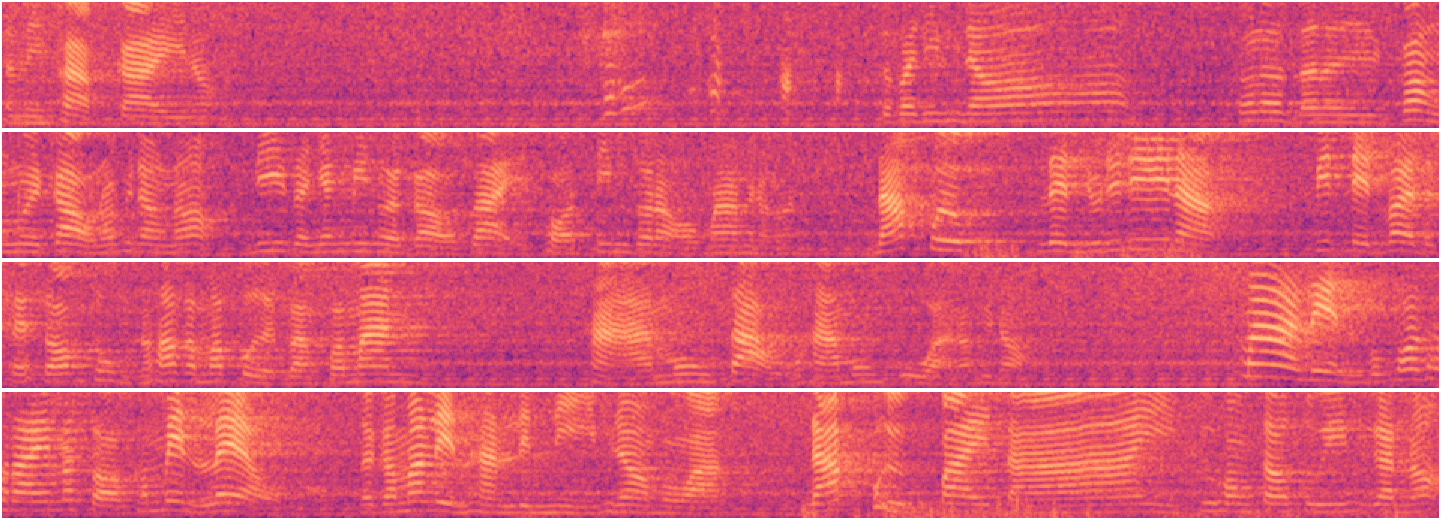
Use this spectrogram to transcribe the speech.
อันนี้ภาพไก่เนาะสบายดีพี่น้องก็แล้วอันนี้กล้องหน่วยเก่าเนาะพี่น้องเนาะดีแต่ยังมีหน่วยเก่าใส่ถอดซิมตัวเราออกมาพี่น้องดับปึบเล่นอยู่ดีๆนะปิดเน็ตไว้ตั้งแต่สองทุ่มเนาะเขาก็มาเปิดแบบประมาณหาโมงเสาร์หาโมงกลัวเนาะพี่น้องมาเล่นบ่อเท่าไรมาตอบคอมเมนต์แล้ว แล้วก็มาเล่นหันเล่นหนีพี่น้องเพราะว่าดับปึกไปตายคือของเซาซุยคือกันเนาะ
